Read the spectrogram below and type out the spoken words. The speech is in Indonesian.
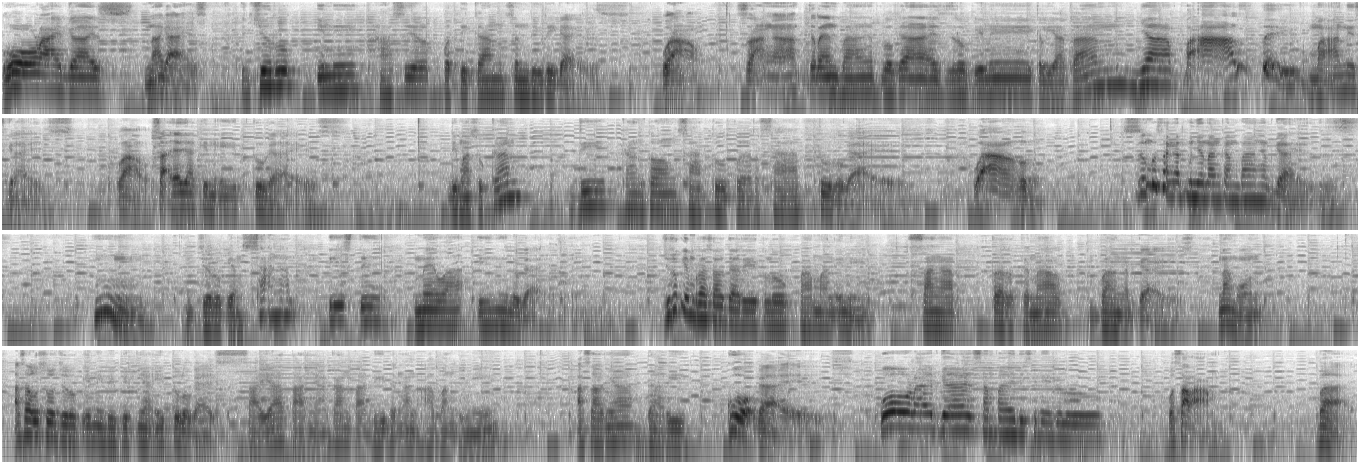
Alright guys, nah guys, jeruk ini hasil petikan sendiri guys. Wow, sangat keren banget loh guys jeruk ini kelihatannya pasti manis guys. Wow, saya yakin itu guys. Dimasukkan di kantong satu persatu loh guys. Wow, sungguh sangat menyenangkan banget guys. Hmm, jeruk yang sangat istimewa ini loh guys. Jeruk yang berasal dari Teluk Paman ini sangat terkenal banget guys. Namun asal usul jeruk ini bibitnya itu loh guys. Saya tanyakan tadi dengan abang ini asalnya dari Kuo guys. Alright guys, sampai di sini dulu. Wassalam. Bye.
